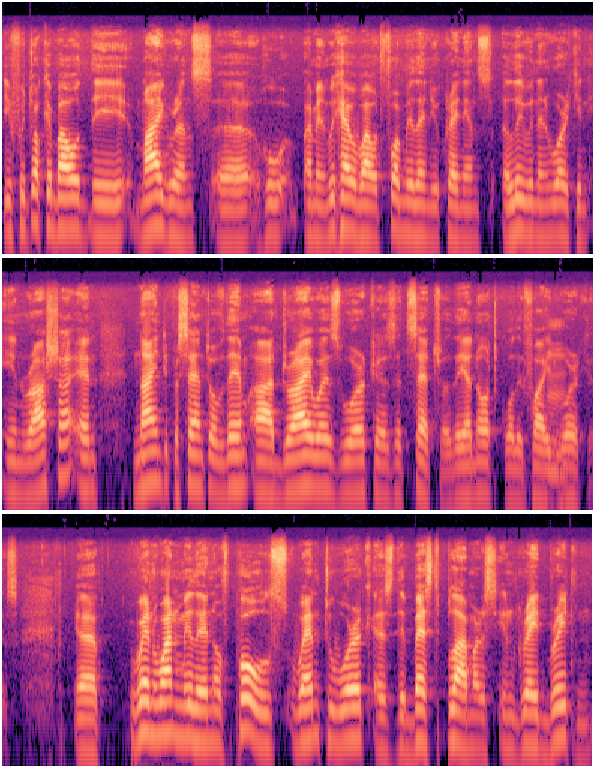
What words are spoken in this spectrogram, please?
if we talk about the migrants uh, who, I mean, we have about 4 million Ukrainians living and working in Russia, and 90% of them are drivers, workers, etc. They are not qualified Mm. workers. Uh, when 1 million of Poles went to work as the best plumbers in Great Britain,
